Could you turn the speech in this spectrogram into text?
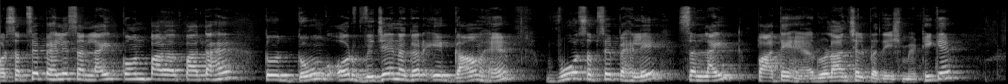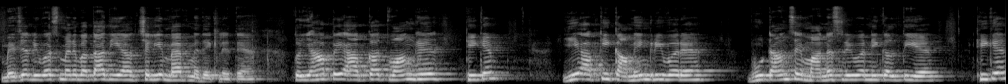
और सबसे पहले सनलाइट कौन पा, पाता है? तो दोंग और विजयनगर एक गाँव है वो सबसे पहले सनलाइट पाते हैं अरुणाचल प्रदेश में ठीक है? मेजर रिवर्स मैंने बता दिया चलिए मैप में देख लेते हैं। तो यहाँ पे आपका त्वांग है ठीक है? ये आपकी कामेंग रिवर है भूटान से मानस रिवर निकलती है ठीक है?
